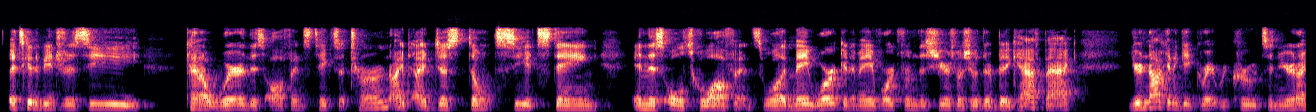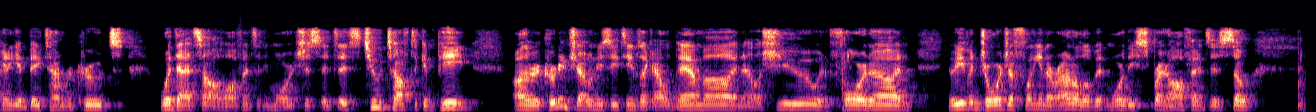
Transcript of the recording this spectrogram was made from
it's going to be interesting to see kind of where this offense takes a turn. I, I just don't see it staying in this old school offense. Well, it may work, and it may have worked from this year, especially with their big halfback you're not going to get great recruits and you're not going to get big time recruits with that style of offense anymore. It's just it's it's too tough to compete on the recruiting show when you see teams like Alabama and LSU and Florida and you know, even Georgia flinging around a little bit more these spread offenses. So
